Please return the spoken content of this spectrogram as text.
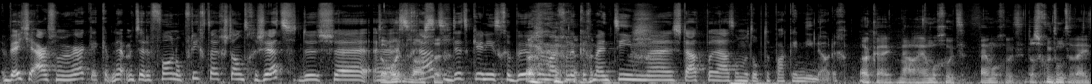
Een beetje aard van mijn werk. Ik heb net mijn telefoon op vliegtuigstand gezet. Dus wordt het, lastig. gaat dit keer niet gebeuren. Maar gelukkig mijn team staat paraat om het op te pakken indien nodig. Oké, okay, nou helemaal goed. Helemaal goed. Dat is goed om te weten.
